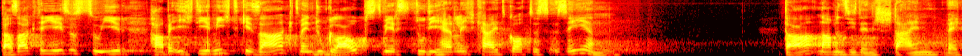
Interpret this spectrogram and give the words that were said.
Da sagte Jesus zu ihr, habe ich dir nicht gesagt, wenn du glaubst, wirst du die Herrlichkeit Gottes sehen. Da nahmen sie den Stein weg.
